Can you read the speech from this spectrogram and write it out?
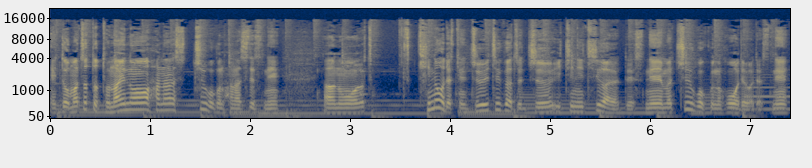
えっとまあ、ちょっと隣の話中国の話ですね。あの昨日ですね11月11日がですね、まあ、中国の方ではですね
